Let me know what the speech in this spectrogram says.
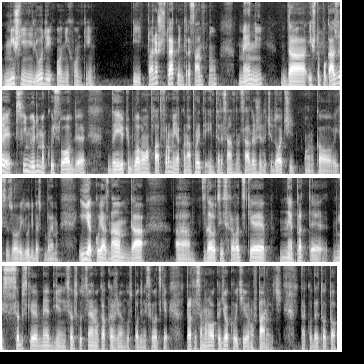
mišljenje ljudi o njihovom timu. I to je nešto što je jako interesantno meni, da, i što pokazuje svim ljudima koji su ovde, da je YouTube globalna platforma i ako napravite interesantan sadržaj, da će doći, ono kao ovaj, se zove ljudi bez problema. Iako ja znam da a, gledalci iz Hrvatske ne prate ni srpske medije, ni srpsku scenu, kako kaže jedan gospodin iz Hrvatske, prate samo Novaka Đokovića i Ivan Španović. Tako da je to to.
